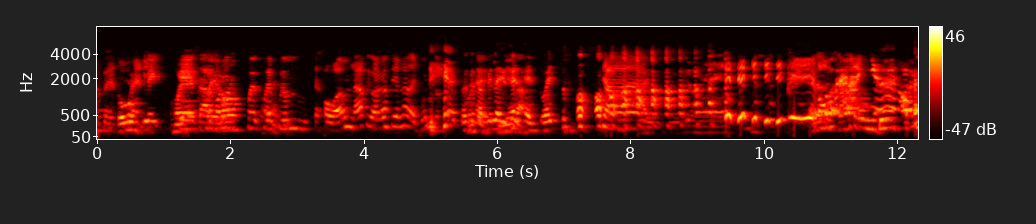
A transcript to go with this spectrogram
no fue. Hubo un clic, Jorge fue, sale por- fue, fue, fue un. Te robaba un lápiz o algo así en la del curso. Entonces también le dicen el tuerto. Ya. ¡Hombre araña! ¡Hombre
